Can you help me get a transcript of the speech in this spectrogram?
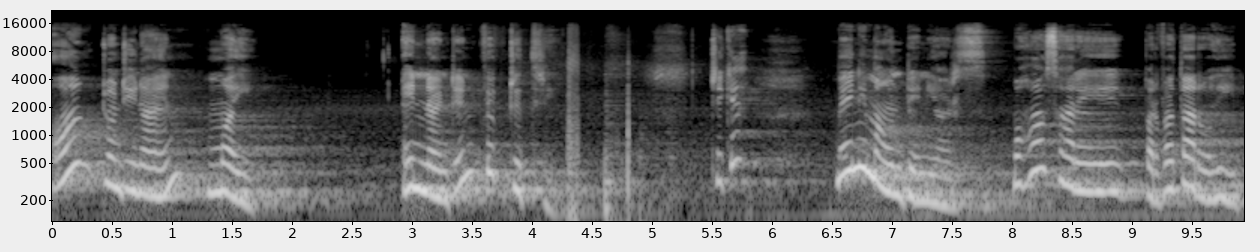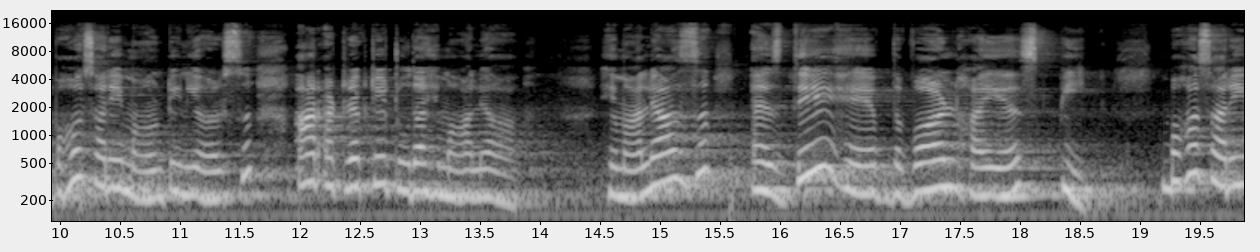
on 29 May in 1953. ठीक है मैनी माउंटेनियर्स बहुत सारे पर्वतारोही बहुत सारे mountaineers are attracted to the Himalaya Himalayas as they have the world highest peak बहुत सारे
